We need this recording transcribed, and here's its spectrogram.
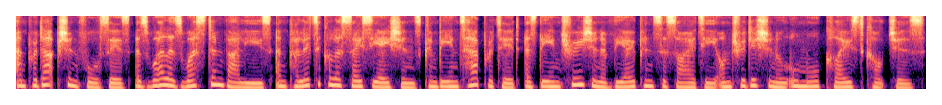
and production forces as well as Western values and political associations can be interpreted as the intrusion of the open society on traditional or more closed cultures.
